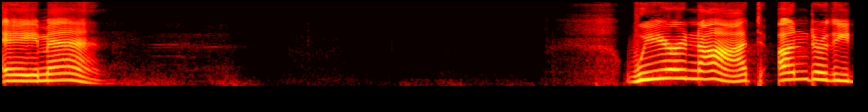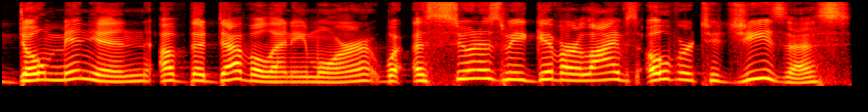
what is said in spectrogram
Amen. We are not under the dominion of the devil anymore. As soon as we give our lives over to Jesus,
